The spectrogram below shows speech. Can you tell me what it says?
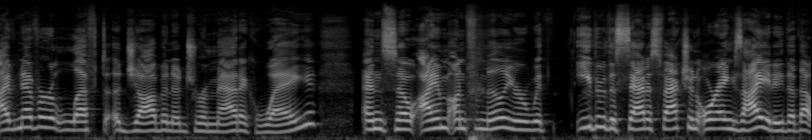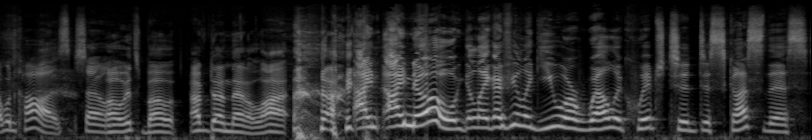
I've never left a job in a dramatic way. And so I am unfamiliar with either the satisfaction or anxiety that that would cause. So Oh, it's both. I've done that a lot. I, I, know, like, I feel like you are well equipped to discuss this.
